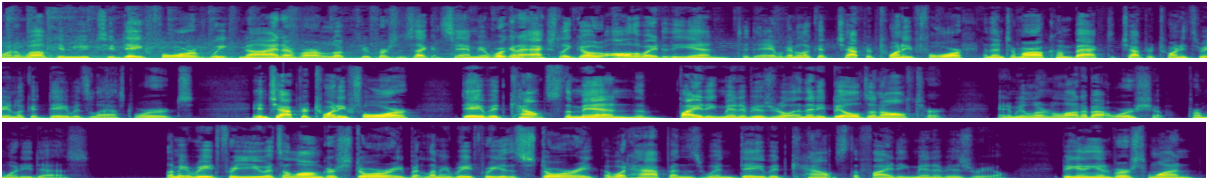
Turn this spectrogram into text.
I want to welcome you to day four of week nine of our look through 1st and 2nd Samuel. We're going to actually go all the way to the end today. We're going to look at chapter 24, and then tomorrow come back to chapter 23 and look at David's last words. In chapter 24, David counts the men, the fighting men of Israel, and then he builds an altar. And we learn a lot about worship from what he does. Let me read for you, it's a longer story, but let me read for you the story of what happens when David counts the fighting men of Israel. Beginning in verse 1.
